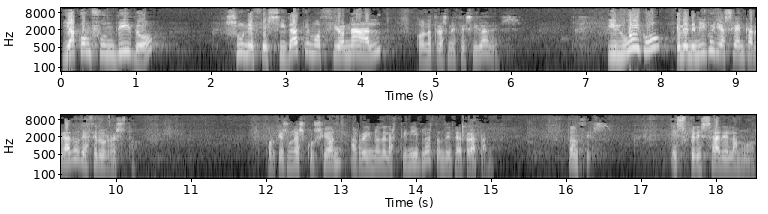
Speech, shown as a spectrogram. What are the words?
y ha confundido su necesidad emocional con otras necesidades. Y luego el enemigo ya se ha encargado de hacer el resto. Porque es una excursión al reino de las tinieblas donde te atrapan. Entonces, expresar el amor.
